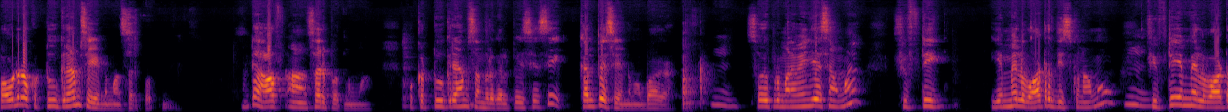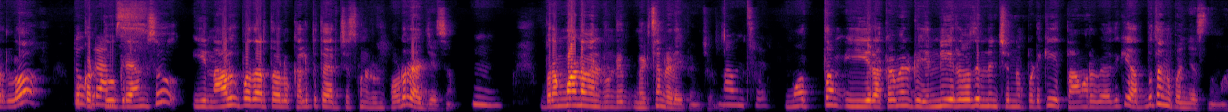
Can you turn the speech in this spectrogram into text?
పౌడర్ ఒక టూ గ్రామ్స్ వేయండి అమ్మా సరిపోతుంది. అంటే హాఫ్ సరిపోతుందమ్మా. ఒక టూ గ్రామ్స్ అందులో కలిపేసేసి కలిపేసేయండి అమ్మా బాగా సో ఇప్పుడు మనం ఏం చేసామమ్మా? ఫిఫ్టీ ఎంఎల్ వాటర్ తీసుకున్నాము. ఫిఫ్టీ ఎంఎల్ వాటర్లో ఒక టూ. గ్రామ్స్ ఈ నాలుగు పదార్థాలు కలిపి తయారు చేసుకున్నటువంటి పౌడర్ యాడ్ చేసాం. బ్రహ్మాండమైనటువంటి మెడిసిన్ రెడీ అయిపోయింది చూడండి. మొత్తం ఈ రకమైన ఎన్ని రోజుల నుంచి ఉన్నప్పటికీ తామర వ్యాధికి అద్భుతంగా పనిచేస్తుందమ్మా.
